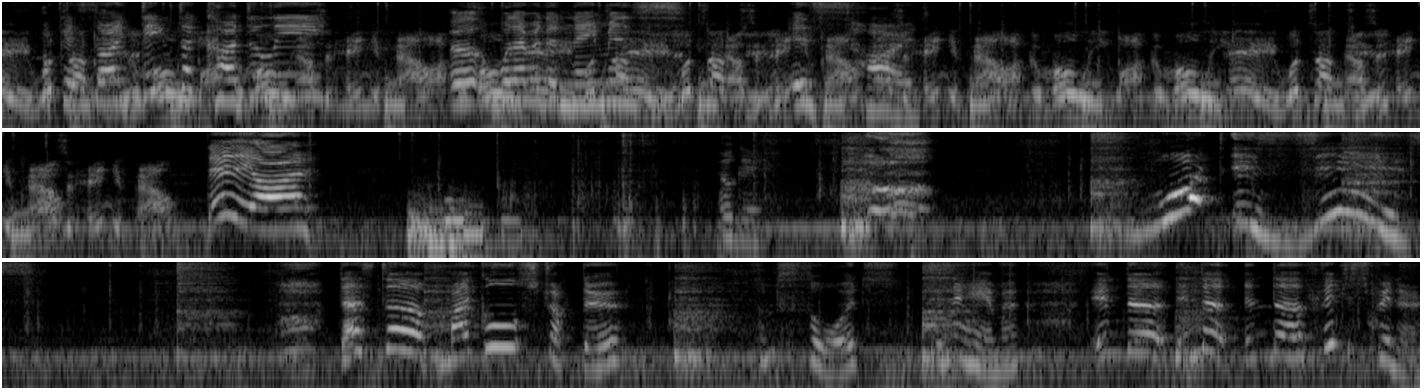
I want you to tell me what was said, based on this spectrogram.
Hey, what's Okay, up, so I think the cuddly, How's it hanging, pal? uh, whatever the name is, what's up, How's it hanging, is? Hard. it hanging, pal? Guacamole. Guacamole. Hey, what's up? How's it hanging, pal? How's it hanging, pal? There they are. Okay. what is this? That's the Michael Structor. Some swords and a hammer. In the in the in the fidget spinner.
